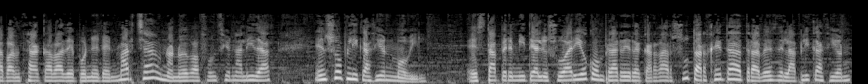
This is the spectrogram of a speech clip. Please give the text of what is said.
Avanza acaba de poner en marcha una nueva funcionalidad en su aplicación móvil. Esta permite al usuario comprar y recargar su tarjeta a través de la aplicación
